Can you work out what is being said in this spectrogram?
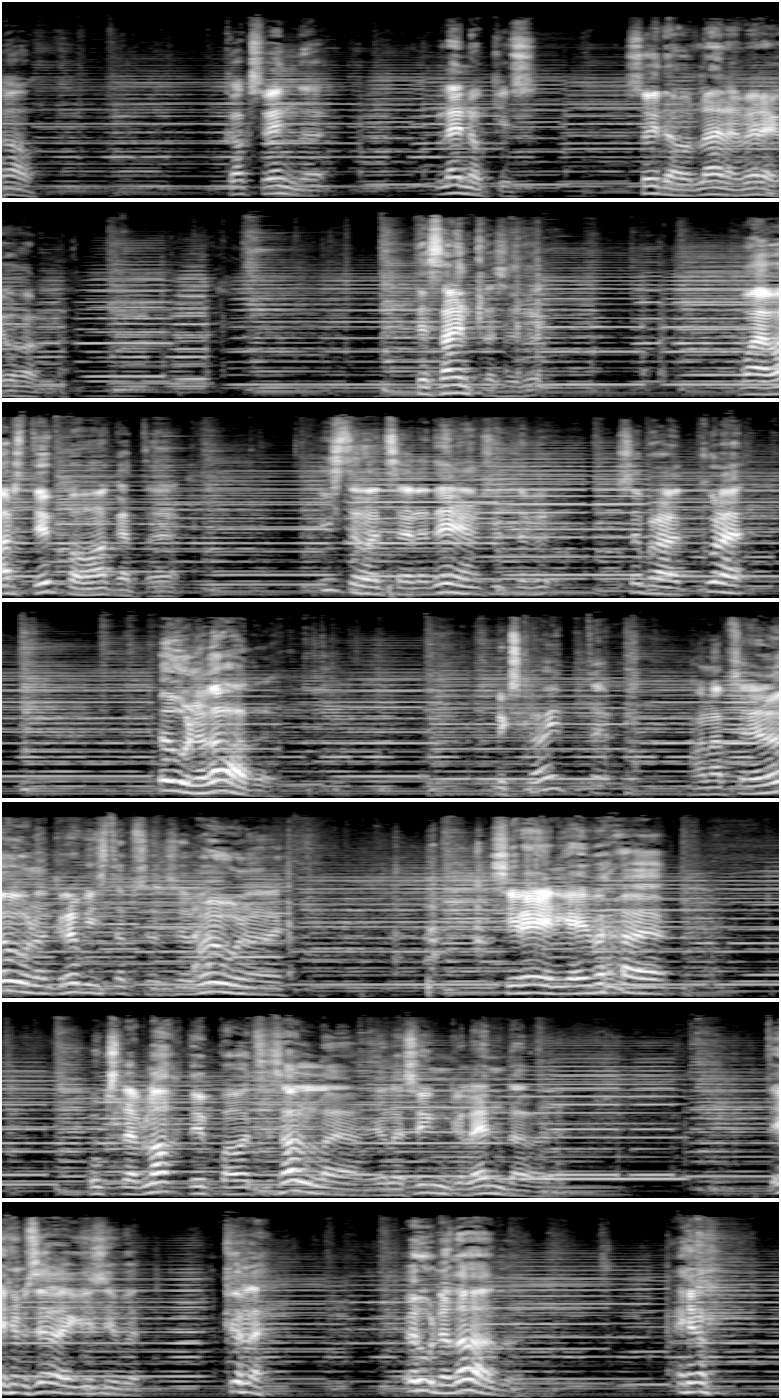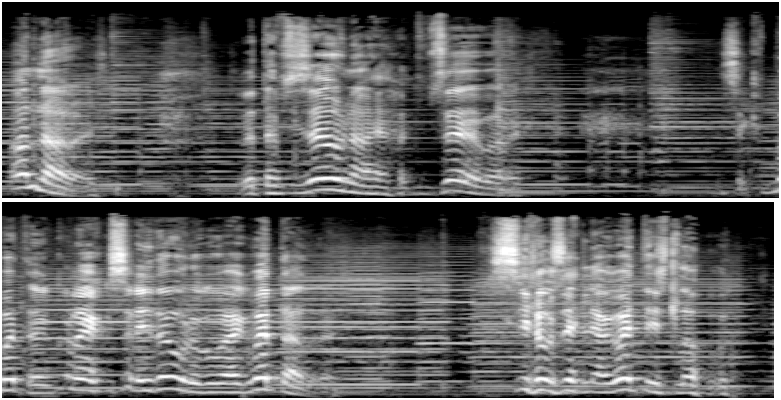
no, kaks venda lennukis sõidavad Läänemere kohal. dessantlased, vaja varsti hüppama hakata. istuvad seal ja teine mees ütleb sõbrale, et kuule, õuna tahad või? miks ka mitte, annab selle lõuna, krõbistab seal selle lõuna. sireen käib ära ja uks läheb lahti, hüppavad siis alla ja ole sünge, lendavad. Teine mees jälle küsib, et kuule, õuna tahad või? ei noh, anna või. võtab siis õuna ja hakkab sööma. siis hakkab mõtlema, kuule, kas sa neid õunu kogu aeg võtad või? sinu seljakotist loomulikult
